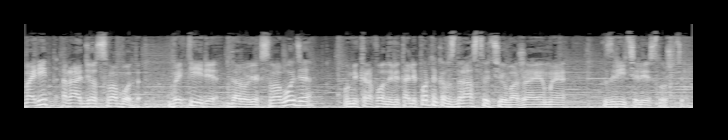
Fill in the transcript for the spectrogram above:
Говорит Радио Свобода. В эфире «Дороги к свободе». У микрофона Виталий Портников. Здравствуйте, уважаемые зрители и слушатели.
